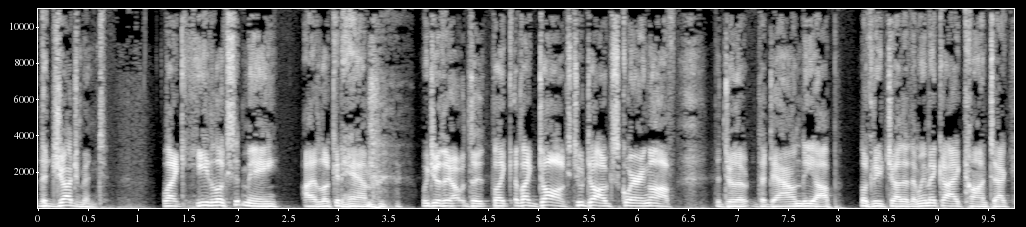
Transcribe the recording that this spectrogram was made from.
the judgment. Like he looks at me, I look at him. we do the, the like like dogs, two dogs squaring off. The, the the down, the up, look at each other. Then we make eye contact,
